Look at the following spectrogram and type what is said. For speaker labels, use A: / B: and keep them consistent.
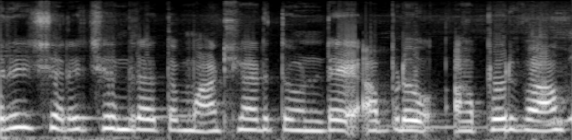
A: Cherry శరత్చంద్రతో మాట్లాడుతూ ఉంటే అప్పుడు అపూర్వ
